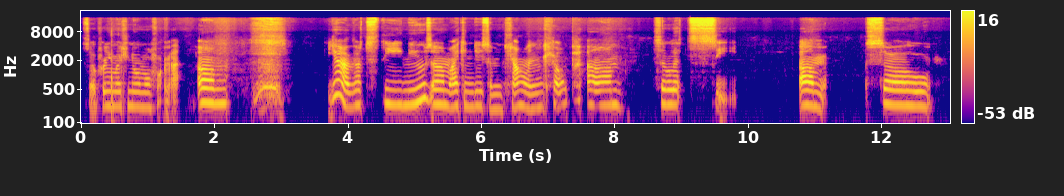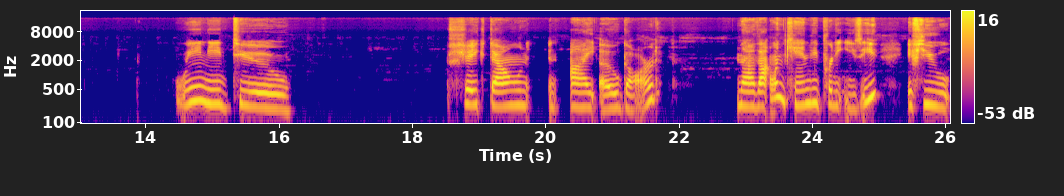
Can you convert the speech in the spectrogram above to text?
So pretty much normal format. Um, yeah, that's the news. Um, I can do some challenge help. Um, so let's see. Um, so we need to shake down an IO guard. Now, that one can be pretty easy if you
